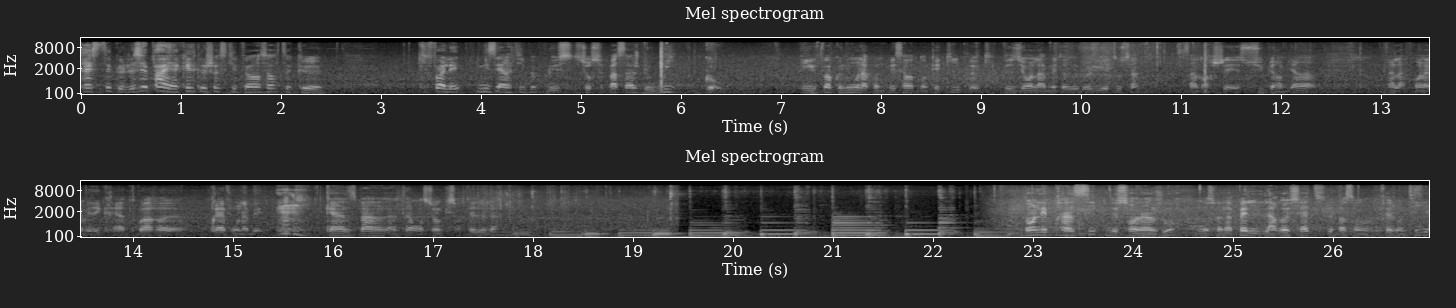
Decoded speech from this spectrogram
reste que, je sais pas, il y a quelque chose qui fait en sorte que qu'il fallait miser un petit peu plus sur ce passage de oui, go. Et une fois que nous, on a compris ça en tant qu'équipe, qui faisions la méthodologie et tout ça, ça marchait super bien. À la fin, on avait des créatoires, euh, bref, on avait 15-20 interventions qui sortaient de là. Dans les principes de son un jour, dans ce qu'on appelle la recette, de façon très gentille,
